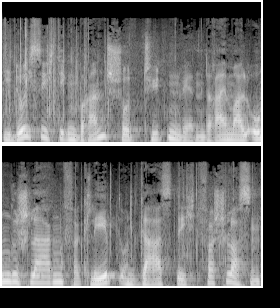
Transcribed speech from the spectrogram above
Die durchsichtigen Brandschutttüten werden dreimal umgeschlagen, verklebt und gasdicht verschlossen.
